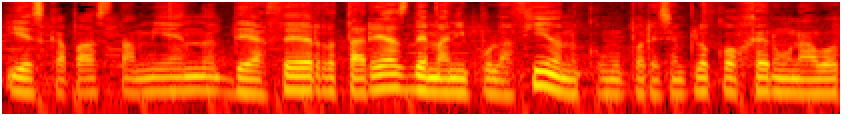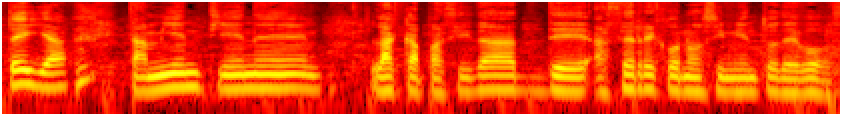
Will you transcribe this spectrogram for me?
y es capaz también de hacer tareas de manipulación, como por ejemplo coger una botella. También tiene la capacidad de hacer reconocimiento de voz.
